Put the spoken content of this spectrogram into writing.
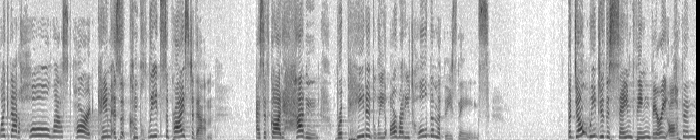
Like that whole last part came as a complete surprise to them, as if God hadn't repeatedly already told them of these things. But don't we do the same thing very often?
